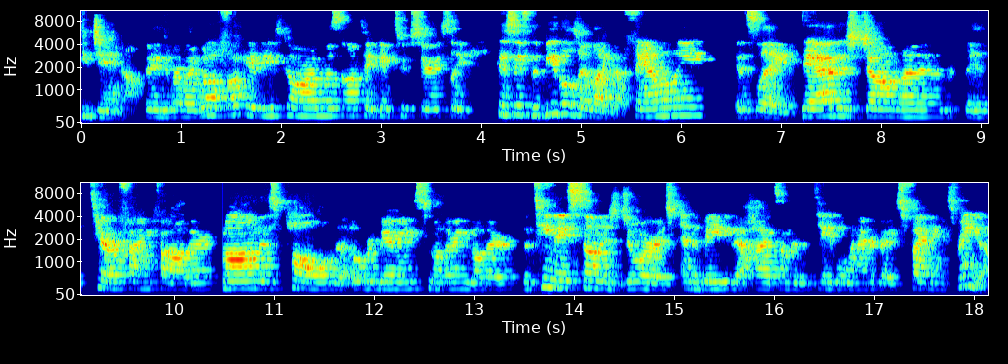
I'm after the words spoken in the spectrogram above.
jam. They were like, "Well, fuck it, he's gone. Let's not take him too seriously." Because if the Beatles are like a family, it's like dad is John Lennon, the terrifying father. Mom is Paul, the overbearing, smothering mother. The teenage son is George, and the baby that hides under the table when everybody's fighting is Ringo.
